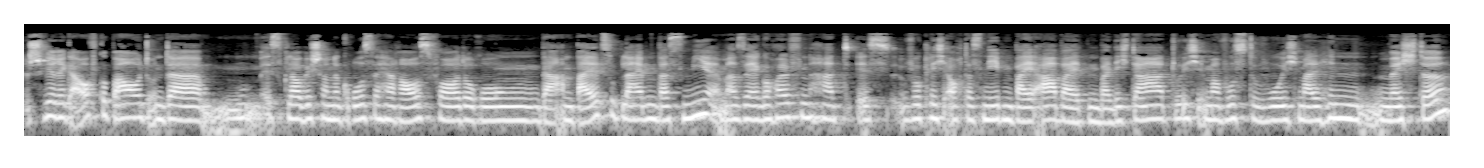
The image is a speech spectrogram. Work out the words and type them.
schwierig aufgebaut und da mm, ist, glaube ich, schon eine große Herausforderung, da am Ball zu bleiben. Was mir immer sehr geholfen hat, ist wirklich auch das Nebenbei arbeiten, weil ich dadurch immer wusste, wo ich mal hin möchte,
